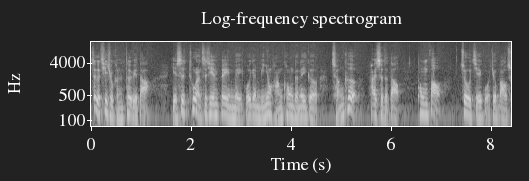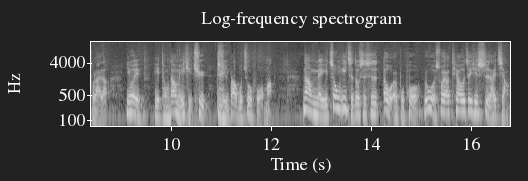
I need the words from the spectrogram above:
这个气球可能特别大。也是突然之间被美国一个民用航空的那个乘客拍摄得到通报，最后结果就爆出来了。因为你捅到媒体去，纸包不住火嘛。那美中一直都是是斗而不破。如果说要挑这些事来讲，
